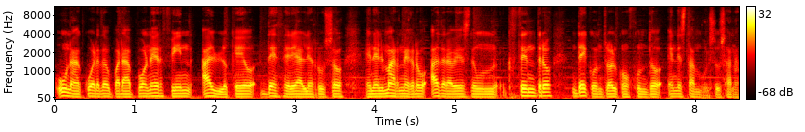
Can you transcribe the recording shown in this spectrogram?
un acuerdo para poner fin al bloqueo de cereales ruso en el Mar Negro a través de un centro de control conjunto en Estambul. Susana.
